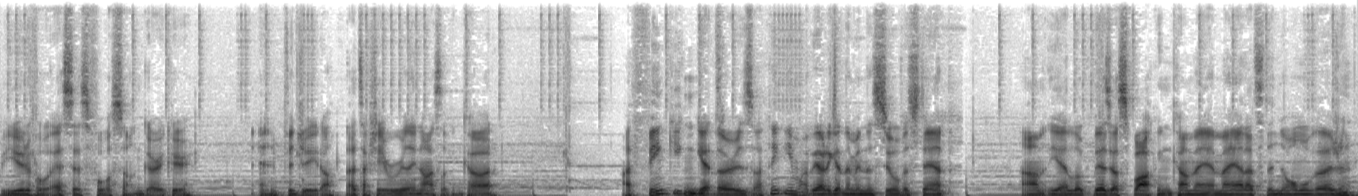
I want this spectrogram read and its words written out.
Beautiful SS4 Son Goku and Vegeta. That's actually a really nice looking card. I think you can get those, I think you might be able to get them in the silver stamp. Um, yeah, look, there's our Sparking Kamehameha, that's the normal version.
